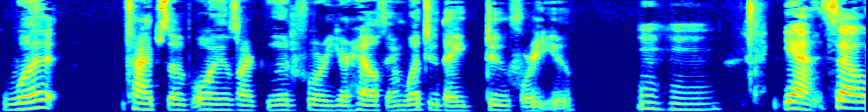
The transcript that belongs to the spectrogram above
what types of oils are good for your health, and what do they do for you? Mm-hmm. Yeah. So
